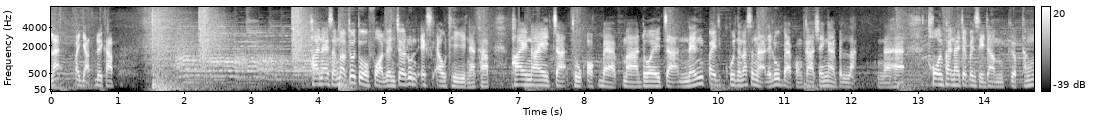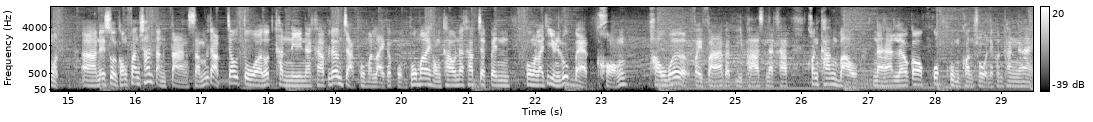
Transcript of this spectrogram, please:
และประหยัดด้วยครับ ภายในสำหรับเจ้าตัว Ford Ranger รุ่น XLT นะครับ ภายในจะถูกออกแบบมาโดยจะเน้นไปคุณลักษณะในรูปแบบของการใช้งานเป็นหลักนะฮะ โทนภายในจะเป็นสีดำเกือบทั้งหมด ในส่วนของฟังก์ชันต่างๆสำหรับเจ้าตัวรถคันนี้นะครับเริ่มจากพวงมาลัยครับผมพวงมาลัยของเขานะครับจะเป็นพวงมาลัยที่อยู่ในรูปแบบของ power ไฟฟ้าแบบ e-pass นะครับค่อนข้างเบานะฮะแล้วก็ควบคุมคอนโทรลเนี่ยค่อนข้างง่าย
